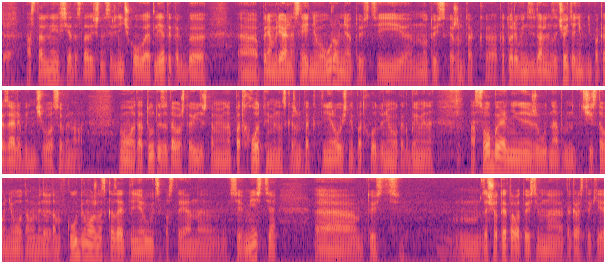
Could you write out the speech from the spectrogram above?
Да. Остальные все достаточно среднячковые атлеты, как бы э, прям реально среднего уровня, то есть и, ну, то есть, скажем так, э, которые в индивидуальном зачете, они бы не показали бы ничего особенного. Вот, а тут из-за того, что видишь, там именно подход, именно, скажем так, тренировочный подход у него как бы именно особый, они живут на, чисто у него там именно да. там в клубе, можно сказать, тренируются постоянно все вместе. Э, то есть за счет этого, то есть именно как раз таки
